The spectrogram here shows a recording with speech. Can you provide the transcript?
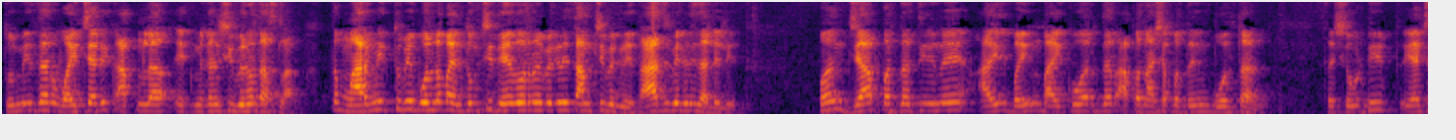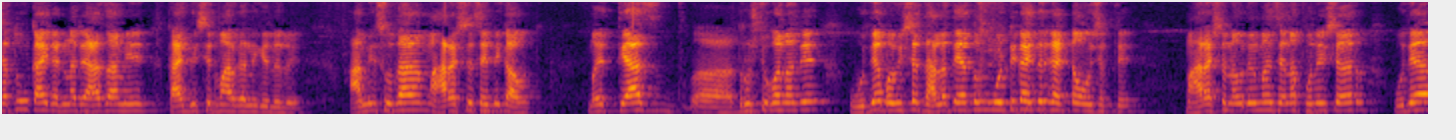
तुम्ही जर वैचारिक आपला एकमेकांशी विरोध असला तर मार्मिक तुम्ही बोललं पाहिजे तुमची ध्येयधोरणं वेगळीत आमची वेगळीत आज वेगळी झालेली आहेत. पण ज्या पद्धतीने आई बहीण बायकोवर जर आपण अशा पद्धतीने बोलताल तर शेवटी याच्यातून काय घडणार आहे? आज आम्ही कायदेशीर मार्गाने गेलेलो आहे. आम्ही सुद्धा महाराष्ट्र सैनिक आहोत. म्हणजे त्याच दृष्टिकोनाने उद्या भविष्यात झालं तर यातून मोठी काहीतरी घटना होऊ शकते. महाराष्ट्र नवनिर्माण सेना पुणे शहर उद्या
